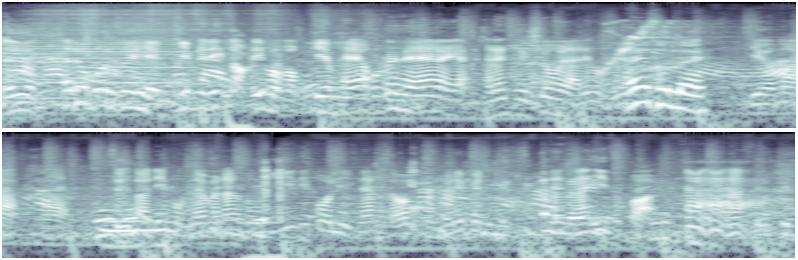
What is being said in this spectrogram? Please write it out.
เออถ้าทุกคนเคยเห็นคลิปในทิกตอกที่ผมบอกเกมแพ้คนไม่แพ้อะไรเงี้ยอันนั้นคือช่วงเวลาที่ผมเล่นเอ้ยคุณเลย เยอะมากใช่ซึ่งตอนนี้ผมได้มานั่งตรงนี้ที่โปรลีกนั่งแต่ว่าผมไม่ได้เป็นในฐานะอีสปอร์ตอ่าๆๆนะคือเป็น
